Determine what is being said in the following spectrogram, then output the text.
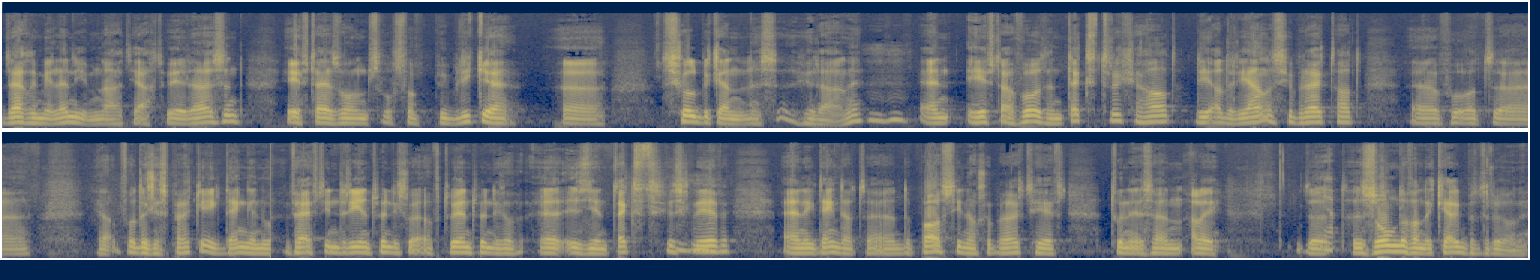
derde millennium, naar het jaar 2000, heeft hij zo'n soort van publieke uh, schuldbekentenis gedaan. Hè? Mm -hmm. En heeft daarvoor een tekst teruggehaald die Adrianus gebruikt had uh, voor het ja, voor de gesprekken. Ik denk in 1523 of 22 uh, is die een tekst geschreven. Mm -hmm. En ik denk dat uh, de paus die nog gebruikt heeft toen is een, allee, de, ja. de zonde van de kerk betreurde.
